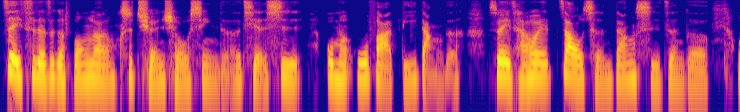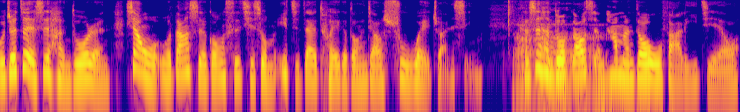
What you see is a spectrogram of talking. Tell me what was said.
这一次的这个风浪是全球性的，而且是。我们无法抵挡的，所以才会造成当时整个。我觉得这也是很多人，像我，我当时的公司，其实我们一直在推一个东西叫数位转型，可是很多高层他们都无法理解哦。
